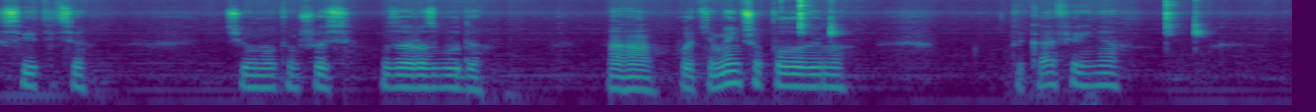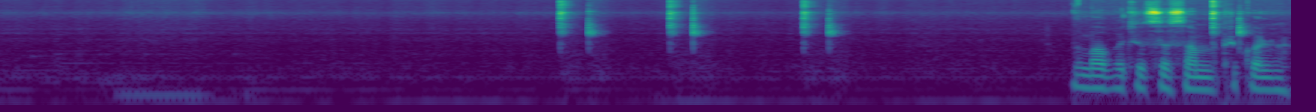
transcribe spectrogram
світиться. Чи воно там щось зараз буде? Ага, потім інша половина. Така фігня. Ну, Мабуть, це саме прикольне.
